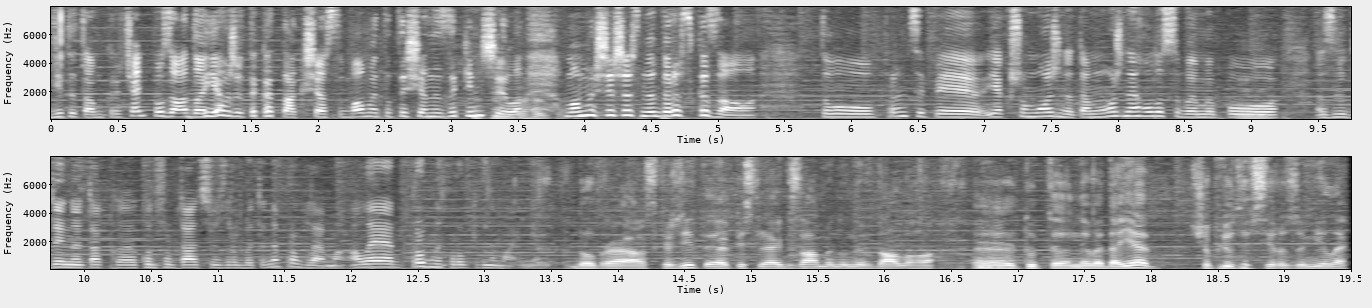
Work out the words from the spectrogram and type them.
діти там кричать позаду, а я вже така так, щас, мама тут ще не закінчила. Мама ще щось не дорозказала. То, в принципі, якщо можна, там можна голосовими по з людиною так е, консультацію зробити, не проблема. Але пробних уроків немає. ні. Добре, а скажіть, е, після екзамену невдалого е, тут е, не видає, щоб люди всі розуміли,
